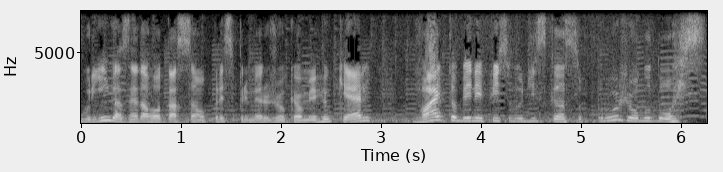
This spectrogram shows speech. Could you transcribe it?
coringas né, da rotação para esse primeiro jogo, que é o Merrill Kelly. Vai ter o benefício do descanso para o jogo 2,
